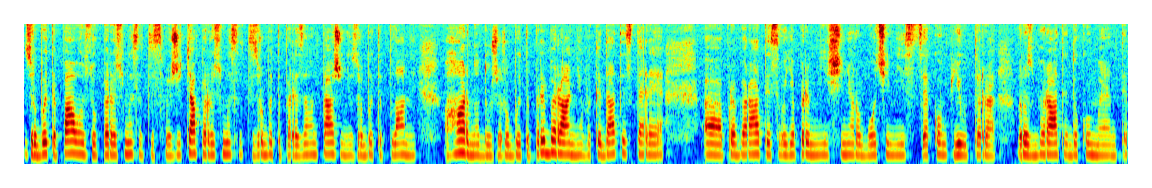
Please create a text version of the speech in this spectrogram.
зробити паузу, переосмислити своє життя, переосмислити, зробити перезавантаження, зробити плани, гарно дуже робити прибирання, викидати старе, е, прибирати своє приміщення, робоче місце, комп'ютер, розбирати документи.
